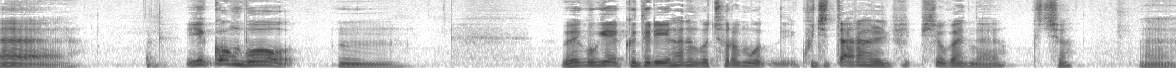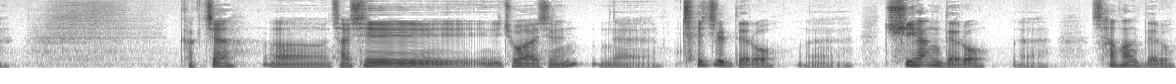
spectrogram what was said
예. 이게 꼭 뭐, 음, 외국에 그들이 하는 것처럼 뭐 굳이 따라할 필요가 있나요? 예. 각자, 어, 자신이 좋아하시는, 네, 체질대로, 예, 취향대로, 예, 상황대로,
